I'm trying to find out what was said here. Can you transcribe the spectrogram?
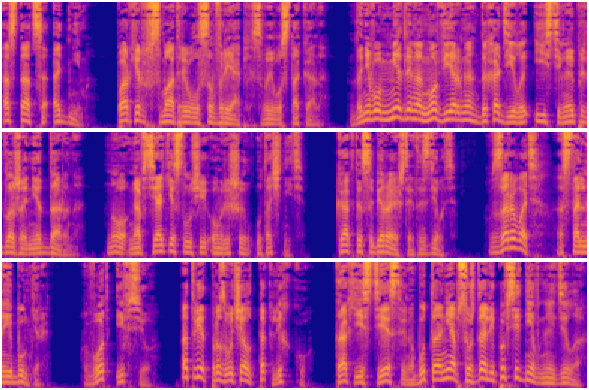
остаться одним. Паркер всматривался в рябь своего стакана. До него медленно, но верно доходило истинное предложение Даррена. Но на всякий случай он решил уточнить. Как ты собираешься это сделать? Взорвать остальные бункеры. Вот и все. Ответ прозвучал так легко. Так естественно, будто они обсуждали повседневные дела.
